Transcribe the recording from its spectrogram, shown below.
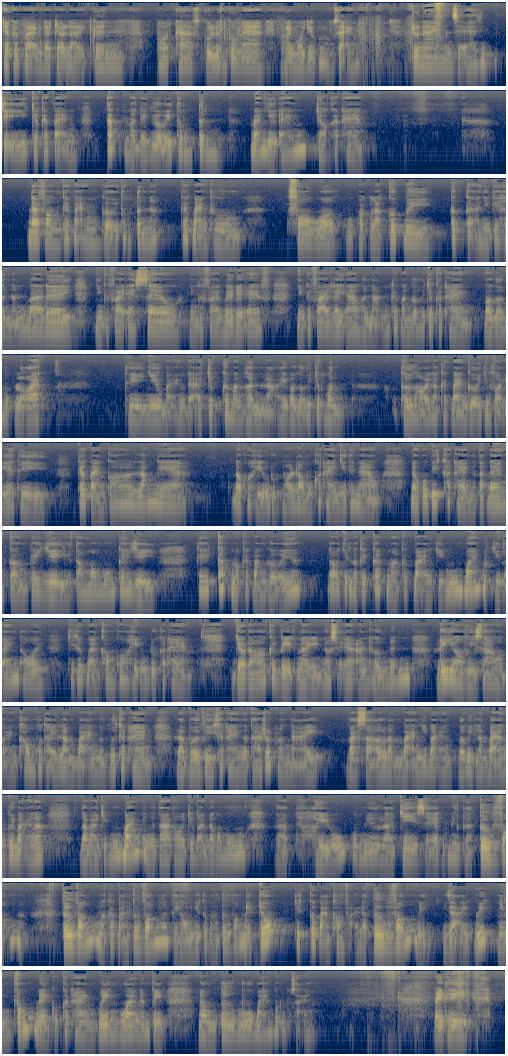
Chào các bạn đã trở lại kênh podcast của Linh Cô Na, ngày môi giới bất động sản. Trưa nay mình sẽ chỉ cho các bạn cách mà để gửi thông tin bán dự án cho khách hàng. Đa phần các bạn gửi thông tin á, các bạn thường forward hoặc là copy tất cả những cái hình ảnh 3D, những cái file Excel, những cái file PDF, những cái file layout hình ảnh các bạn gửi cho khách hàng và gửi một loạt thì nhiều bạn đã chụp cái màn hình lại và gửi cho mình. Thử hỏi là các bạn gửi như vậy thì các bạn có lắng nghe đâu có hiểu được nỗi lòng của khách hàng như thế nào đâu có biết khách hàng người ta đang cần cái gì người ta mong muốn cái gì cái cách mà các bạn gửi đó chính là cái cách mà các bạn chỉ muốn bán được dự án thôi, chứ các bạn không có hiểu được khách hàng. Do đó, cái việc này nó sẽ ảnh hưởng đến lý do vì sao mà bạn không có thể làm bạn được với khách hàng, là bởi vì khách hàng người ta rất là ngại và sợ làm bạn với bạn, bởi vì làm bạn với bạn á, là bạn chỉ muốn bán cho người ta thôi, chứ bạn đâu có muốn là hiểu cũng như là chia sẻ cũng như là tư vấn tư vấn mà các bạn tư vấn thì hầu như các bạn tư vấn để chốt chứ các bạn không phải là tư vấn để giải quyết những vấn đề của khách hàng liên quan đến việc đầu tư mua bán bất động sản. Vậy thì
